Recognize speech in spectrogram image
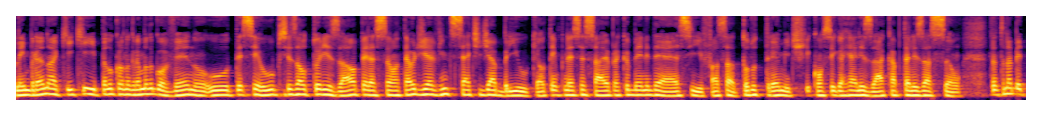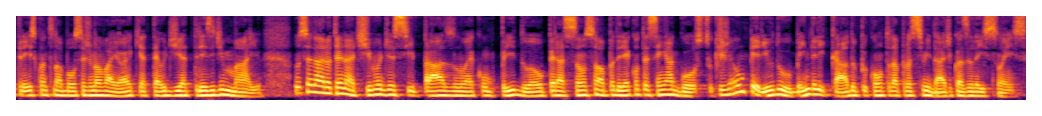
Lembrando aqui que, pelo cronograma do governo, o TCU precisa autorizar a operação até o dia 27 de abril, que é o tempo necessário para que o BNDES faça todo o trâmite e consiga realizar a capitalização, tanto na B3 quanto na Bolsa de Nova York, até o dia 13 de maio. No cenário alternativo, onde esse prazo não é cumprido, a operação só poderia acontecer em agosto, que já é um período bem delicado por conta da proximidade com as eleições.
